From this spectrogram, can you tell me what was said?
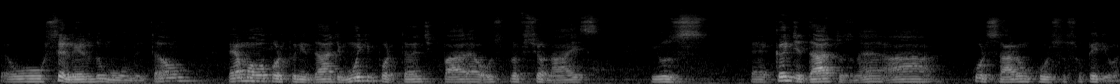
é, o celeiro do mundo. Então, é uma oportunidade muito importante para os profissionais e os é, candidatos né, a cursar um curso superior.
